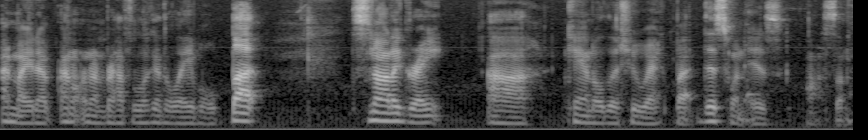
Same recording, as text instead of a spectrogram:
I might have. I don't remember. I have to look at the label, but it's not a great uh, candle, the two wick, but this one is awesome.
